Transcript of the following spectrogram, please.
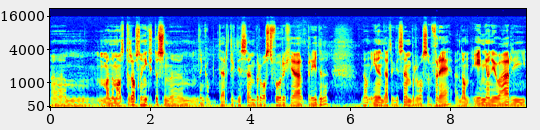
Ehm, maar normaal zit er zelfs nog eentje tussen. Ehm, ik denk op 30 december was het vorig jaar Bredene. Dan 31 december was Vrij. En dan 1 januari...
